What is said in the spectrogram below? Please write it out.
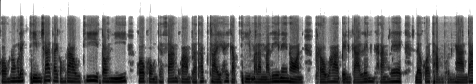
ของน้องเล็กทีมชาติไทยของเราที่ตอนนี้ก็คงจะสร้างความประทับใจให้กับทีมอารันมาเล่แน่นอน เพราะว่าเป็นการเล่นครั้งแรก แล้วก็ทำผลงานได้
